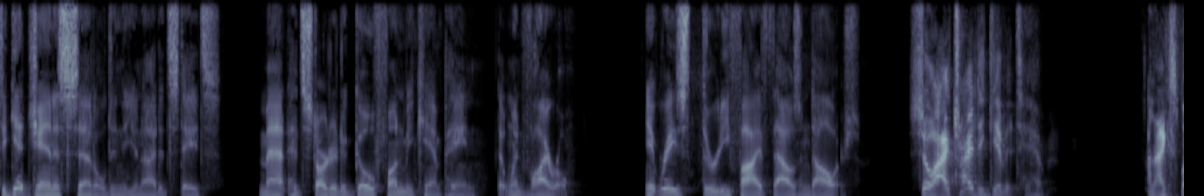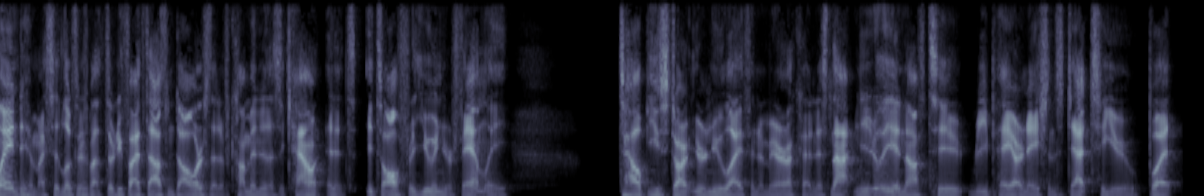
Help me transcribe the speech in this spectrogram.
To get Janis settled in the United States, Matt had started a GoFundMe campaign that went viral. It raised $35,000. So I tried to give it to him. And I explained to him, I said, look, there's about $35,000 that have come into this account and it's it's all for you and your family to help you start your new life in America. And it's not nearly enough to repay our nation's debt to you, but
